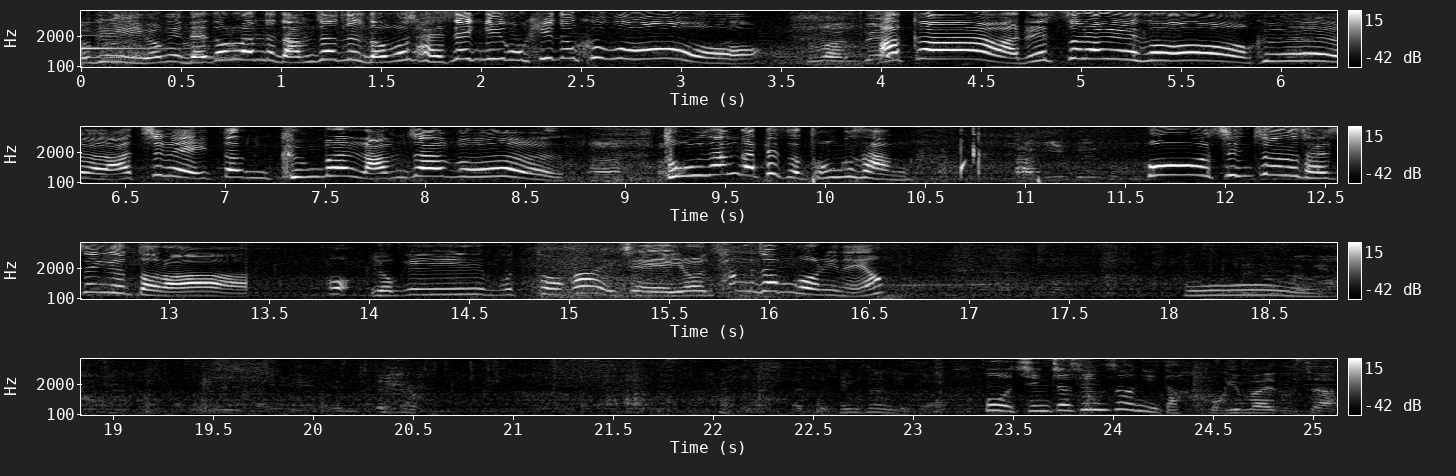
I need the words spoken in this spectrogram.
여기 여기 네덜란드 남자들 너무 잘생기고 키도 크고. 그러면 안 돼? 아까 레스토랑에서 그 아침에 있던 금발 남자분 동상 같았어 동상. 다비드 어 진짜로 잘생겼더라. 어 여기부터가 이제 이런 상점 거리네요? 오, 또 생선이죠. 오 진짜 생선이다. 보기만 해도 짜.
